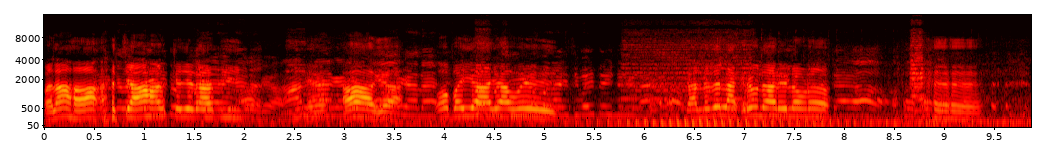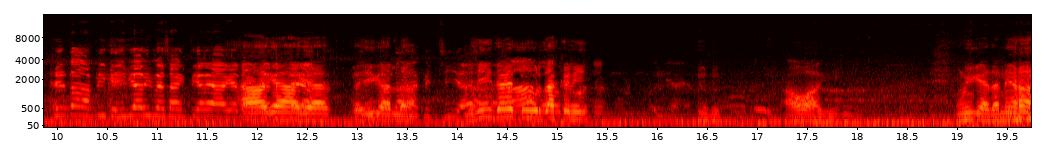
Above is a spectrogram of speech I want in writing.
ਪਹਿਲਾਂ ਹਾਂ ਚਾਹ ਹਲਕ ਜਿਹੜਾ ਸੀ। ਆ ਆ ਗਿਆ। ਉਹ ਬਾਈ ਆ ਜਾ ਓਏ। ਕੱਲ ਤੇ ਲੱਗ ਰਿਹਾ ਲਾਰੇ ਲਾਉਣ। ਇਹ ਤਾਂ ਆਪ ਹੀ ਕਹੀ ਗਿਆ ਵੀ ਮੈਂ ਸੰਗਤੀ ਵਾਲੇ ਆ ਗਿਆ। ਆ ਗਿਆ ਆ ਗਿਆ। ਸਹੀ ਗੱਲ ਆ। ਮਸ਼ੀਨ ਤਾਂ ਦੂਰ ਤੱਕ ਨਹੀਂ। ਆਓ ਆ ਗਈ। ਉਹੀ ਕਹਿ ਦਿੰਦੇ ਆ।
